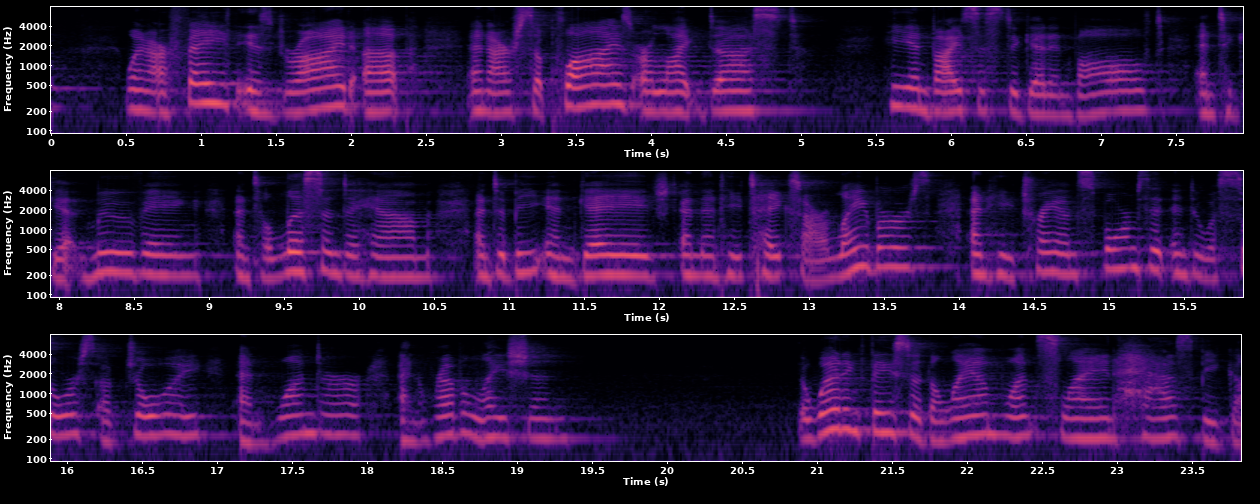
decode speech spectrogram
when our faith is dried up and our supplies are like dust, he invites us to get involved and to get moving and to listen to him and to be engaged. And then he takes our labors and he transforms it into a source of joy and wonder and revelation. The wedding feast of the Lamb once slain has begun.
